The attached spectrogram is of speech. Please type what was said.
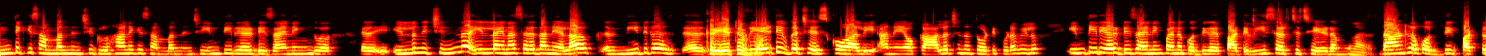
ఇంటికి సంబంధించి గృహానికి సంబంధించి ఇంటీరియర్ డిజైనింగ్ ఇల్లుని చిన్న ఇల్లు అయినా సరే దాన్ని ఎలా నీట్గా. క్రియేటివ్గా చేసుకోవాలి అనే ఒక ఆలోచన తోటి కూడా వీళ్ళు ఇంటీరియర్ డిజైనింగ్ పైన కొద్దిగా పాటి రీసెర్చ్ చేయడము దాంట్లో కొద్ది పట్టు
